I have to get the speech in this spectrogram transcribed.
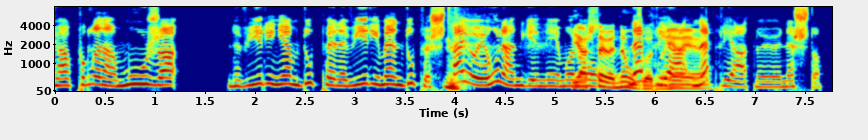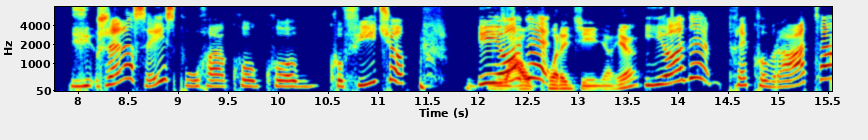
ja pogledam muža, ne viri njem dupe, ne viri men dupe, šta joj je unangenehm, ono, Ja, šta joj je neugodno, ja, ja. neprijatno joj je nešto. Žena se ispuha ko, ko, ko fićo i wow, ode, poređenja, ja? i ode preko vrata,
